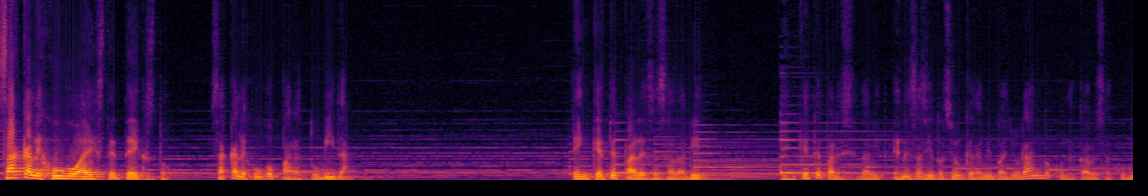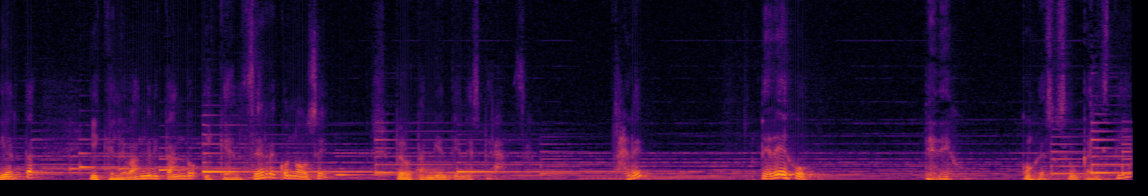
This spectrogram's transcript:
Sácale jugo a este texto, sácale jugo para tu vida. ¿En qué te pareces a David? ¿En qué te parece David? En esa situación que David va llorando con la cabeza cubierta y que le van gritando y que él se reconoce, pero también tiene esperanza. ¿Sale? Te dejo, te dejo con Jesús Eucaristía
